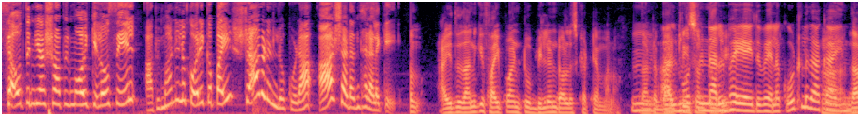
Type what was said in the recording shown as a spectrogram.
South India shopping mall kilo sale అభిమానుల కోరికపై శ్రావణంలో కూడా ఆషాఢం ధరలకి ఐదు దానికి five point two billion dollars కట్టాం మనం. దాంట్లో బ్యాటరీస్ ఆల్మోస్ట్ నలభై ఐదు వేల కోట్లు దాకా అయింది.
